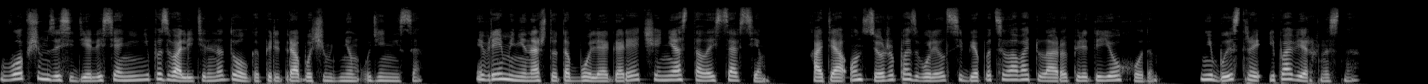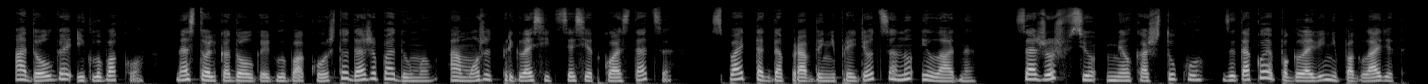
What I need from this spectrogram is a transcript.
В общем, засиделись они непозволительно долго перед рабочим днем у Дениса. И времени на что-то более горячее не осталось совсем, хотя он все же позволил себе поцеловать Лару перед ее уходом. Не быстро и поверхностно, а долго и глубоко. Настолько долго и глубоко, что даже подумал, а может пригласить соседку остаться — Спать тогда, правда, не придется, ну и ладно. Сожжешь всю мелкоштуку, за такое по голове не погладят.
